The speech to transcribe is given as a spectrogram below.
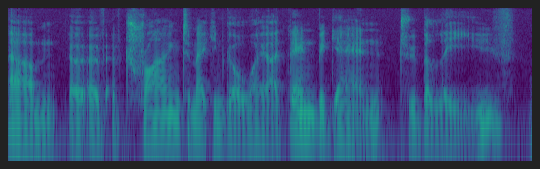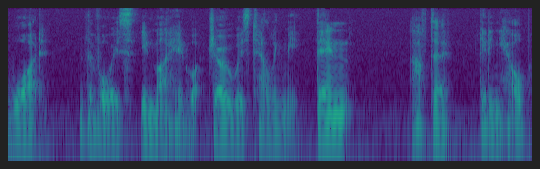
um, of, of trying to make him go away, I then began to believe what the voice in my head, what Joe was telling me. Then, after getting help,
